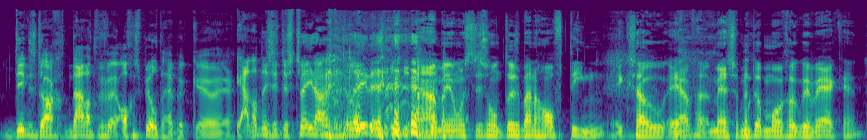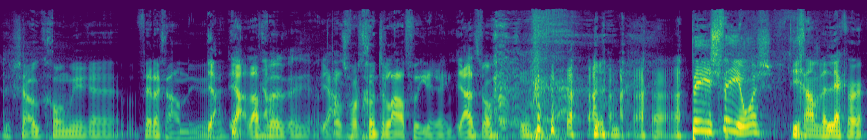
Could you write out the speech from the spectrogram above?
dinsdag nadat we al gespeeld hebben. Ik, eh, Ja, dan is het dus twee dagen geleden. Ja, maar jongens, het is ondertussen bijna half tien. Ik zou, ja, mensen moeten morgen ook weer werken. Dus ik zou ook gewoon weer eh, verder gaan nu. eh. ja, ja, laten we... ja. Dat wordt gewoon te laat voor iedereen. ja, dat is wel... PSV, jongens, die gaan we lekker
